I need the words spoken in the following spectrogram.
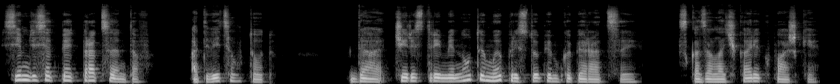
«Семьдесят пять процентов», – ответил тот. «Да, через три минуты мы приступим к операции», – сказал очкарик Пашке.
